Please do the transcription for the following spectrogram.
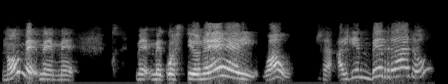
¿No? Me, me, me, me cuestioné el, wow, o sea, alguien ve raro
